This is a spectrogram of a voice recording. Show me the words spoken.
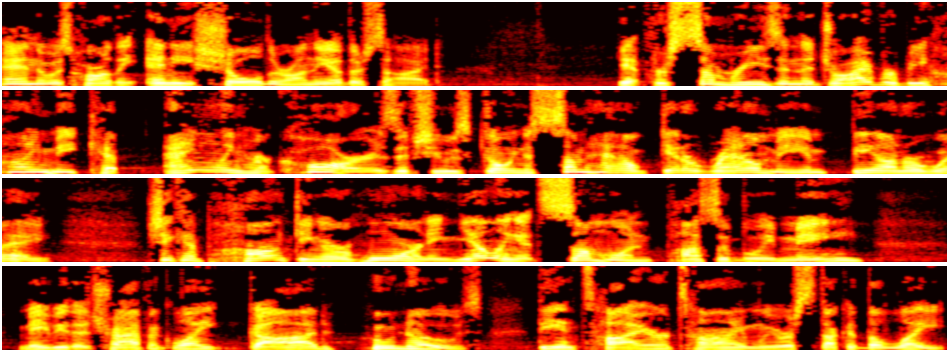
and there was hardly any shoulder on the other side. Yet for some reason, the driver behind me kept angling her car as if she was going to somehow get around me and be on her way. She kept honking her horn and yelling at someone, possibly me, maybe the traffic light, God, who knows, the entire time we were stuck at the light.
